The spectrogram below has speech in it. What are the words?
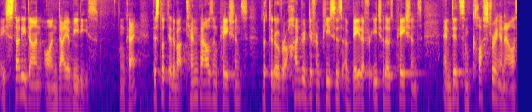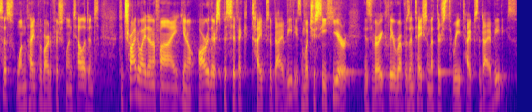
a study done on diabetes. Okay? This looked at about 10,000 patients, looked at over 100 different pieces of data for each of those patients, and did some clustering analysis, one type of artificial intelligence, to try to identify, you know, are there specific types of diabetes? And what you see here is very clear representation that there's three types of diabetes.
